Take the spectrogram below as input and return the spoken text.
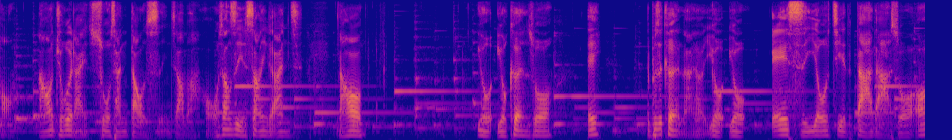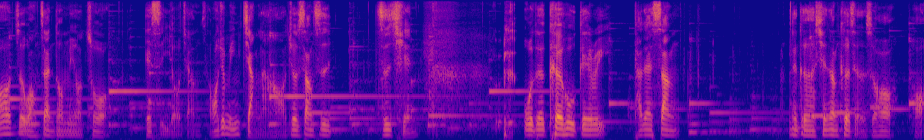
好，然后就会来说三道四，你知道吗？我上次也上一个案子，然后有有客人说，哎。不是客人啊，有有 SEO 界的大大说，哦，这网站都没有做 SEO 这样子，我就明讲了哈，就是上次之前我的客户 Gary 他在上那个线上课程的时候，哦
